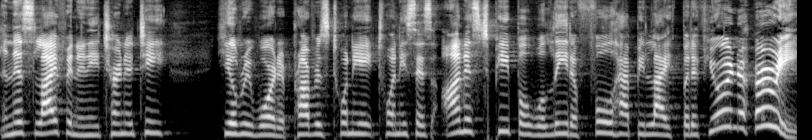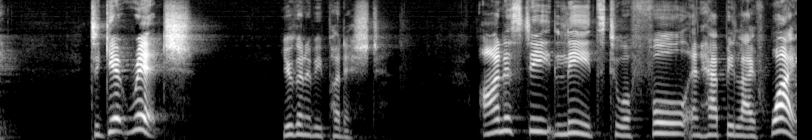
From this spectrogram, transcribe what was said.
In this life and in eternity, He'll reward it. Proverbs 28 20 says, Honest people will lead a full, happy life. But if you're in a hurry to get rich, you're going to be punished. Honesty leads to a full and happy life. Why?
